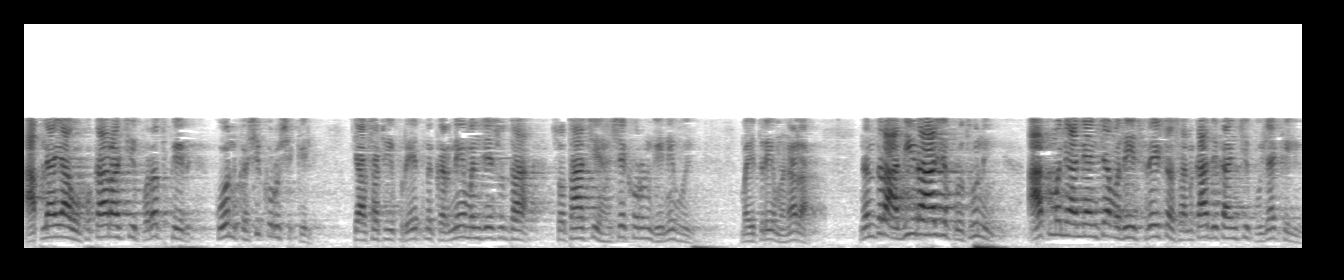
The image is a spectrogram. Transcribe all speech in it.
आपल्या या उपकाराची परतफेड कोण कशी करू शकेल? त्यासाठी प्रयत्न करणे म्हणजे सुद्धा स्वतःची हसे करून घेणे होईल मैत्री म्हणाला नंतर आदिराज पृथ्वीनी आत्मज्ञान्यांच्या मध्ये श्रेष्ठ सनकादिकांची पूजा केली.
